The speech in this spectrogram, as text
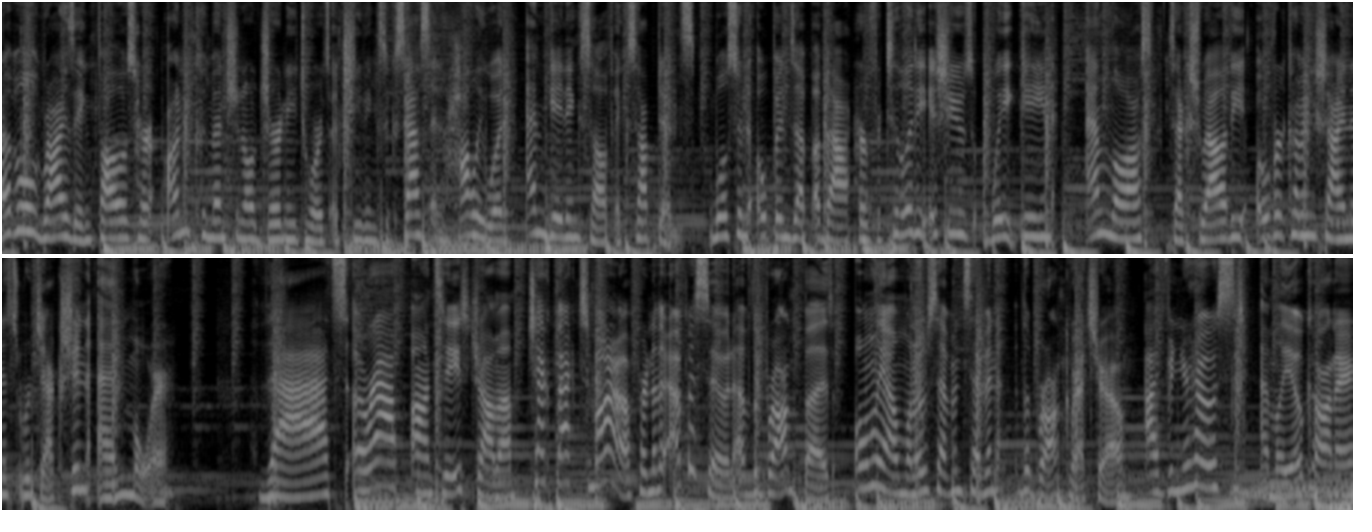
Rebel Rising follows her unconventional journey towards achieving success in Hollywood and gaining self acceptance. Wilson opens up about her fertility issues, weight gain and loss, sexuality, overcoming shyness, rejection, and more. That's a wrap on today's drama. Check back tomorrow for another episode of The Bronc Buzz, only on 1077 The Bronc Retro. I've been your host, Emily O'Connor.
